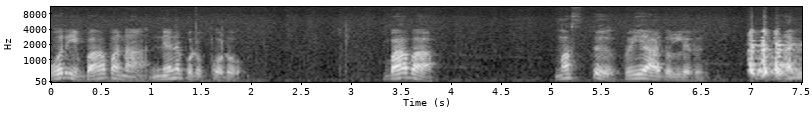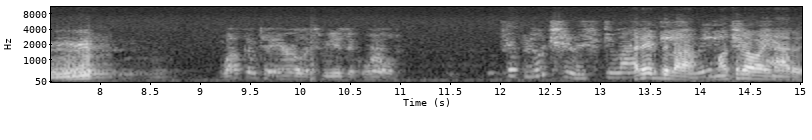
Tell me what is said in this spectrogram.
ಒರಿ ಬಾಬನ ನೆನಪುಡುಪೋಡು. ಬಾಬಾ ಮಸ್ತ್ ಪ್ರಿಯ ಆದುಲ್ಲಿರು. To ಮಧುರವಾಯಿನಾರು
